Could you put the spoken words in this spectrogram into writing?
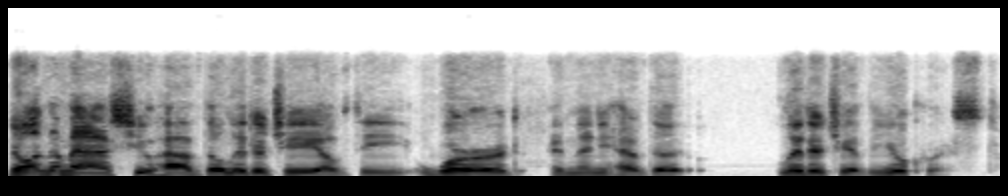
Now, in the Mass, you have the liturgy of the Word, and then you have the liturgy of the Eucharist.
